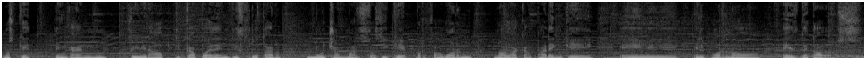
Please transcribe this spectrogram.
los que tengan fibra óptica pueden disfrutar mucho más. Así que por favor no lo acaparen que eh, el porno es de todos.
